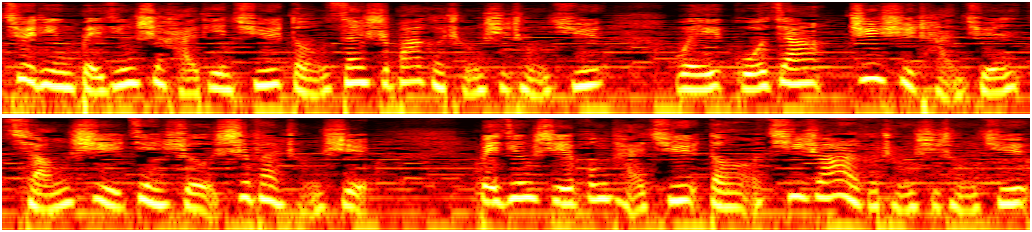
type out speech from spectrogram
确定北京市海淀区等三十八个城市城区为国家知识产权强势建设示范城市，北京市丰台区等七十二个城市城区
